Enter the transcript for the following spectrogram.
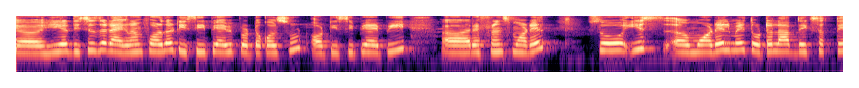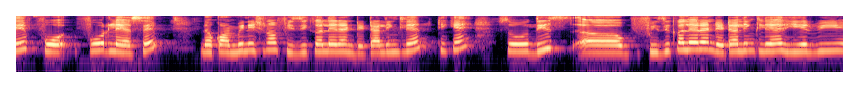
here this is the diagram for the T C P I P protocol suite और T C P I P reference model so इस मॉडल uh, में टोटल आप देख सकते हैं फोर फोर लेयर्स है. The combination of physical layer and data link layer ठीक है? So this physical layer and data link layer here we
